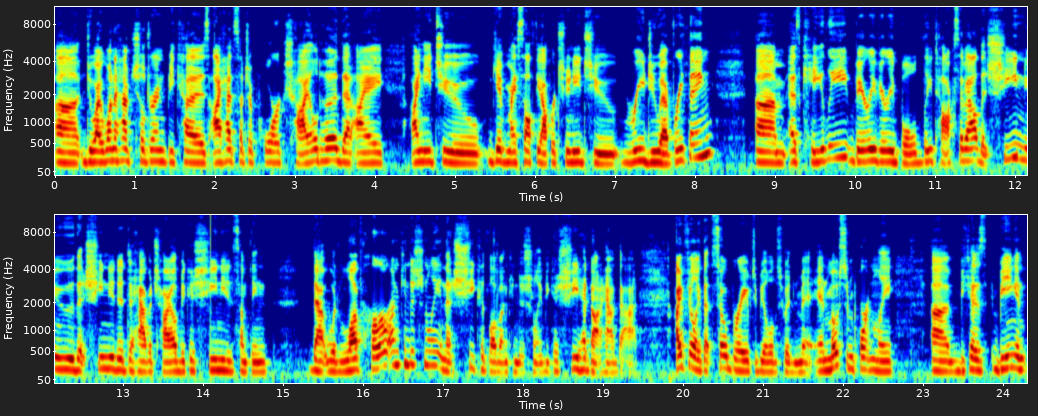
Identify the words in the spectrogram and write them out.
Uh, do I want to have children because I had such a poor childhood that I I need to give myself the opportunity to redo everything? Um, as Kaylee very very boldly talks about that she knew that she needed to have a child because she needed something that would love her unconditionally and that she could love unconditionally because she had not had that. I feel like that's so brave to be able to admit. And most importantly, um, because being in,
